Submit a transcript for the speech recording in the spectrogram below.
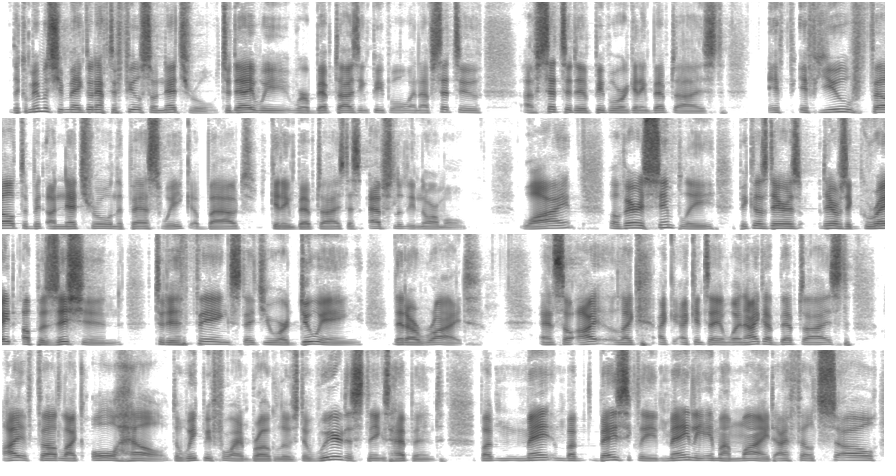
the commitments you make don't have to feel so natural. Today we we're baptizing people, and I've said to I've said to the people who are getting baptized, if if you felt a bit unnatural in the past week about getting baptized, that's absolutely normal. Why? Well, very simply, because there is there is a great opposition to the things that you are doing that are right. And so I like I, I can tell you when I got baptized, I felt like all hell the week before I broke loose. The weirdest things happened, but ma- but basically mainly in my mind, I felt so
